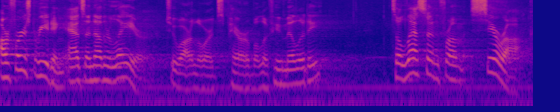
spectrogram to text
Our first reading adds another layer to our Lord's parable of humility. It's a lesson from Sirach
